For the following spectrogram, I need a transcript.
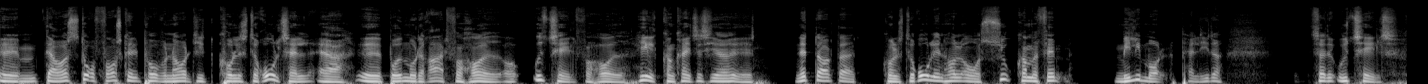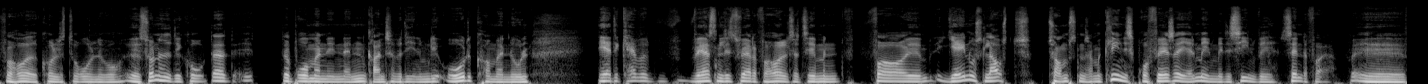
øh, der er også stor forskel på, hvornår dit kolesteroltal er øh, både moderat forhøjet og udtalt forhøjet. Helt konkret så siger øh, netdoktor, at kolesterolindhold over 7,5 millimol per liter, så er det udtalt forhøjet kolesterolniveau. Øh, Sundhed.dk, der, der bruger man en anden grænseværdi, nemlig 8,0. Det her, det kan være sådan lidt svært at forholde sig til, men for øh, Janus Laust Thomsen, som er klinisk professor i almen medicin ved Center for øh,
